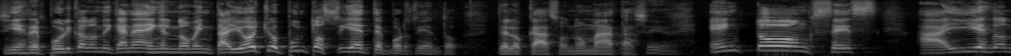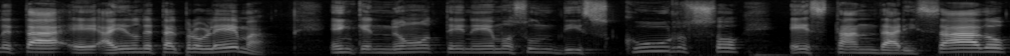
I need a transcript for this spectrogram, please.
Y en República Dominicana en el 98.7% de los casos no mata. Así es. Entonces, ahí es donde está, eh, ahí es donde está el problema, en que no tenemos un discurso estandarizado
